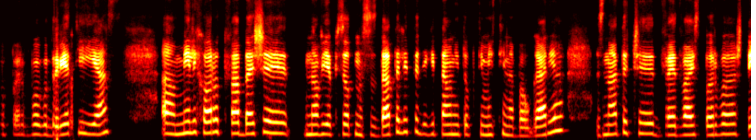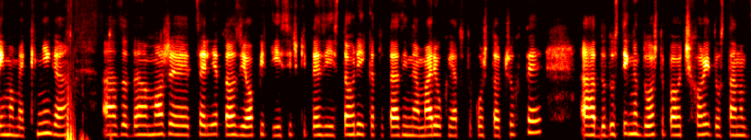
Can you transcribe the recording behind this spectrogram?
Супер, благодаря ти и аз. А, мили хора, това беше новия епизод на Създателите, дигиталните оптимисти на България. Знаете, че 2021 ще имаме книга, а, за да може целият този опит и всички тези истории, като тази на Марио, която току-що чухте, а, да достигнат до още повече хора и да останат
